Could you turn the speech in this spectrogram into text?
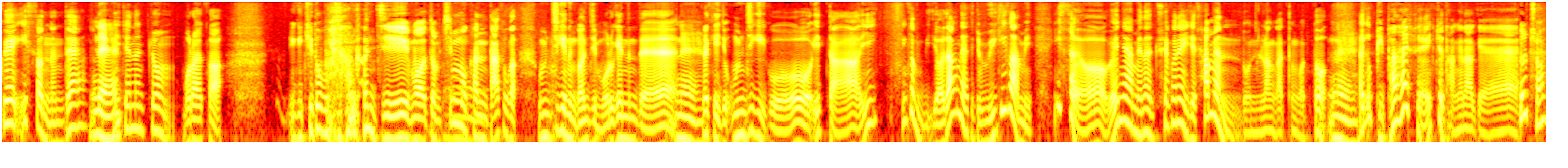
꽤 있었는데 네. 이제는 좀 뭐랄까 이게 지도부에서 한 건지 뭐 좀 침묵하는 다수가 움직이는 건지 모르겠는데 음. 네. 이렇게 이제 움직이고 있다. 이 그러니까 여당 내에 좀 위기감이 있어요. 왜냐하면은 최근에 이제 사면 논란 같은 것도 네. 아, 이거 비판할 수 있죠 당연하게. 그렇죠.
